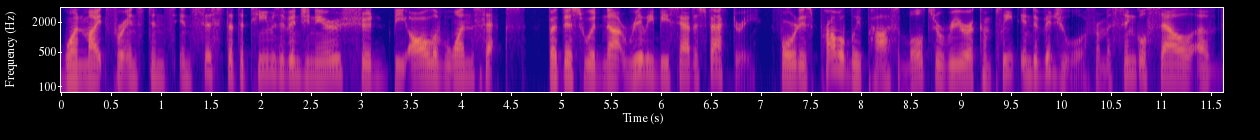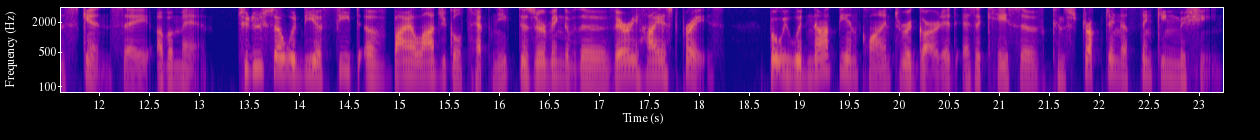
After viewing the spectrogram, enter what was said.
One might, for instance, insist that the teams of engineers should be all of one sex, but this would not really be satisfactory, for it is probably possible to rear a complete individual from a single cell of the skin, say, of a man. To do so would be a feat of biological technique deserving of the very highest praise, but we would not be inclined to regard it as a case of constructing a thinking machine.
